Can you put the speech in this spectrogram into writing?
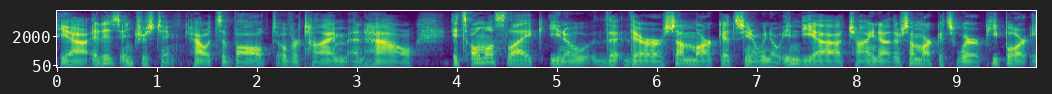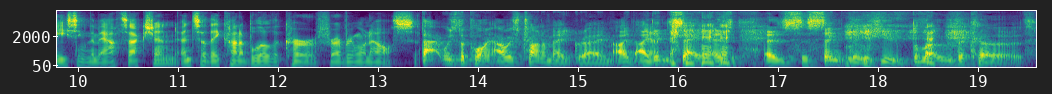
Yeah, it is interesting how it's evolved over time and how it's almost like, you know, the, there are some markets, you know, we know India, China, there's some markets where people are acing the math section. And so they kind of blow the curve for everyone else. That was the point I was trying to make, Graham. I, I yeah. didn't say it as, as succinctly as you blow the curve.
